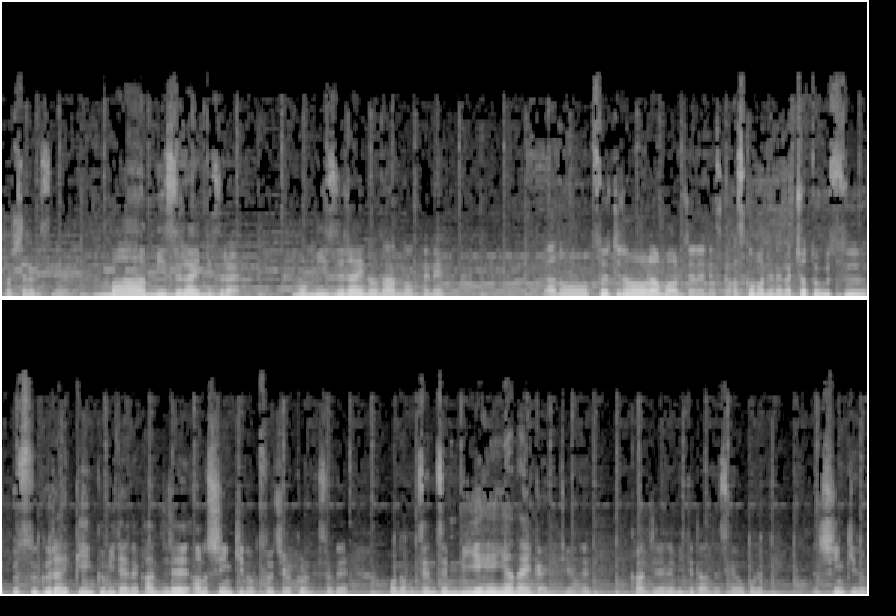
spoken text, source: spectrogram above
そしたらですね、まあ、見づらい見づらい。もう見づらいのなんのってね、あの通知の欄もあるじゃないですか。あそこもね、なんかちょっと薄、薄暗いピンクみたいな感じで、あの、新規の通知が来るんですよね。こんなも全然見えへんやないかいっていうね、感じでね、見てたんですけど、これ、新規の、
